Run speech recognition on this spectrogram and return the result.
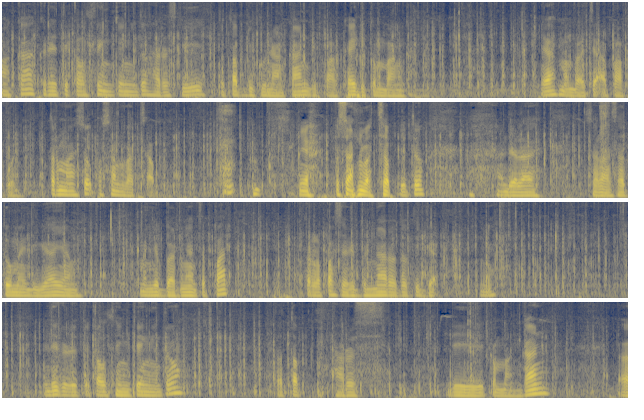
maka critical thinking itu harus di, tetap digunakan dipakai dikembangkan. Ya membaca apa pun. Termasuk pesan WhatsApp. Ya pesan WhatsApp itu adalah salah satu media yang menyebarnya cepat terlepas dari benar atau tidak ya. Jadi critical thinking itu tetap harus dikembangkan e,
